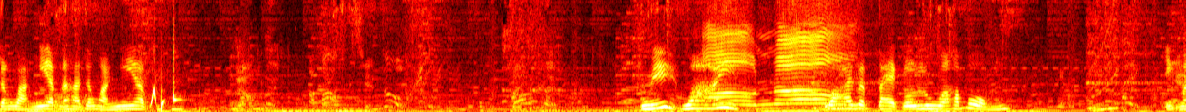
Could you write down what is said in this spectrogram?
จังหวะเงียบนะคะ จังหวะเงียบ นี่วายวายแบบแตกรัวๆครับผม อีกไหม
